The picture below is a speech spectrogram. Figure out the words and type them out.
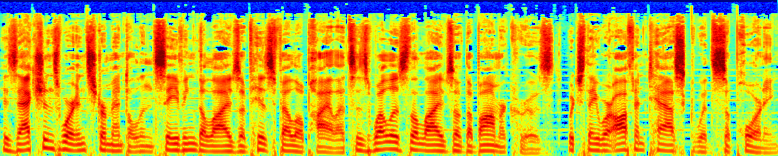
His actions were instrumental in saving the lives of his fellow pilots as well as the lives of the bomber crews, which they were often tasked with supporting.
